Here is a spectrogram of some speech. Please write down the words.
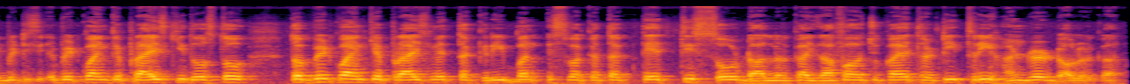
बीटीसी बिटकॉइन के प्राइस की दोस्तों। तो बिटकॉइन के प्राइस में तकरीबन इस वक्त तक तैतीस सौ डॉलर का इजाफा हो चुका है थर्टी थ्री हंड्रेड डॉलर का।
